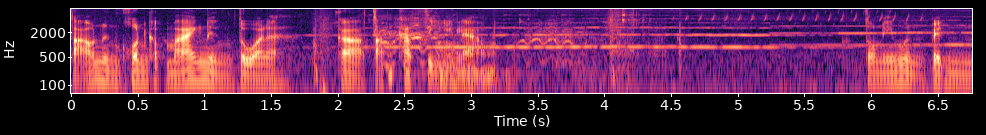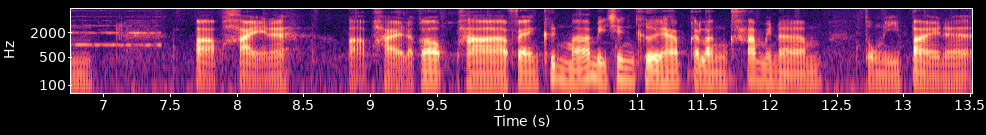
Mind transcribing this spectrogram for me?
สาวหนึ่งคนกับไม้อีกหนึ่งตัวนะ ก็ตัดคัดซีอีกแล้ว ตรงนี้เหมือนเป็นป่าไผ่นะ ป่าไผ่แล้วก็พาแฟนขึ้นม้าอีกเช่นเคยครับกำลังข้ามแม่น้ำตรงนี้ไปนะฮะ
